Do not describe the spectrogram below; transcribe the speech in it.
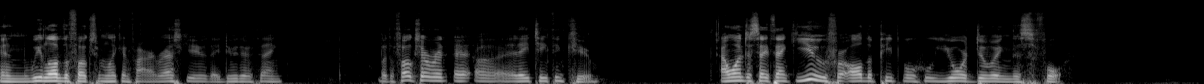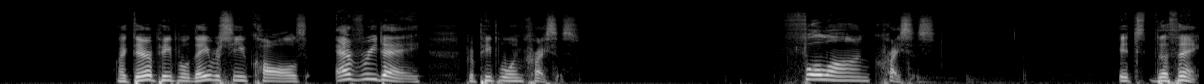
and we love the folks from Lincoln Fire and Rescue. They do their thing. But the folks over at, uh, at 18th and Q, I want to say thank you for all the people who you're doing this for. Like there are people, they receive calls every day for people in crisis. Full on crisis. It's the thing.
